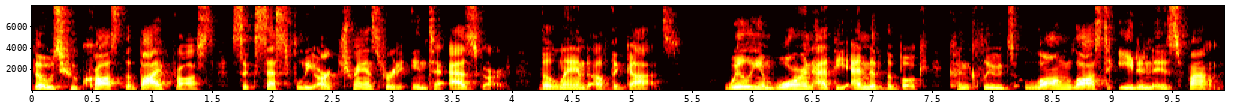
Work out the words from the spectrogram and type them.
Those who cross the Bifrost successfully are transferred into Asgard, the land of the gods. William Warren at the end of the book concludes long lost Eden is found,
